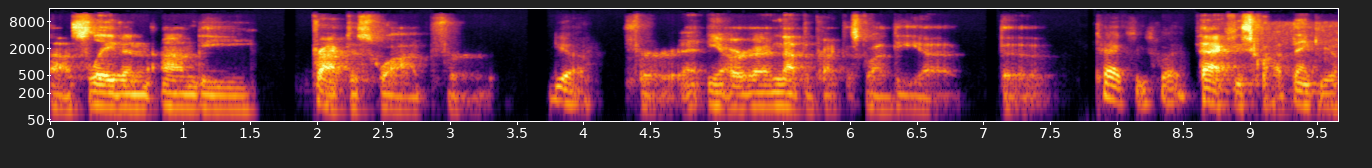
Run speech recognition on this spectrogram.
uh, Slavin on the practice squad for Yeah, for you know or uh, not the practice squad the uh, the taxi squad. taxi squad. Thank you.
